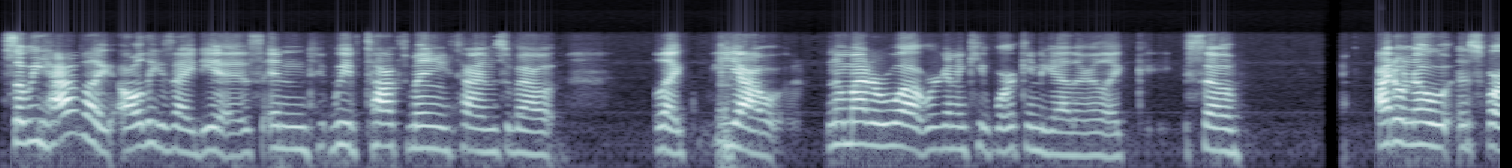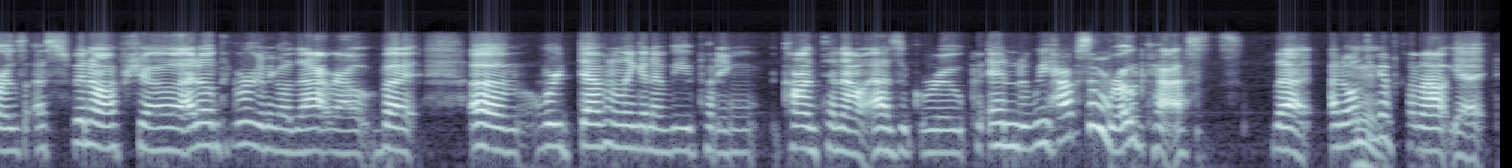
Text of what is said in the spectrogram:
so we have like all these ideas. And we've talked many times about like yeah no matter what we're going to keep working together like so I don't know as far as a spin-off show. I don't think we're gonna go that route, but um, we're definitely gonna be putting content out as a group, and we have some roadcasts that I don't mm. think hmm. have come out yet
